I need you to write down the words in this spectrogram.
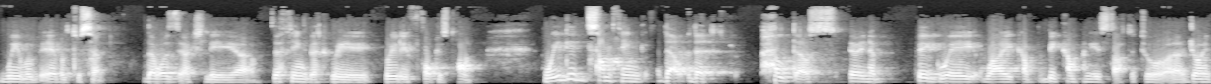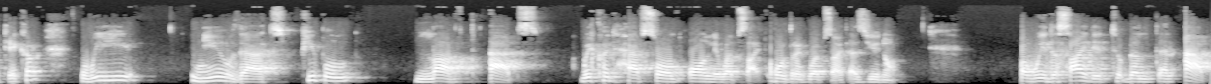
we will be able to sell. That was actually uh, the thing that we really focused on. We did something that, that helped us in a big way why big companies started to uh, join Taker. We knew that people loved ads. We could have sold only website, ordering website, as you know. But we decided to build an app.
